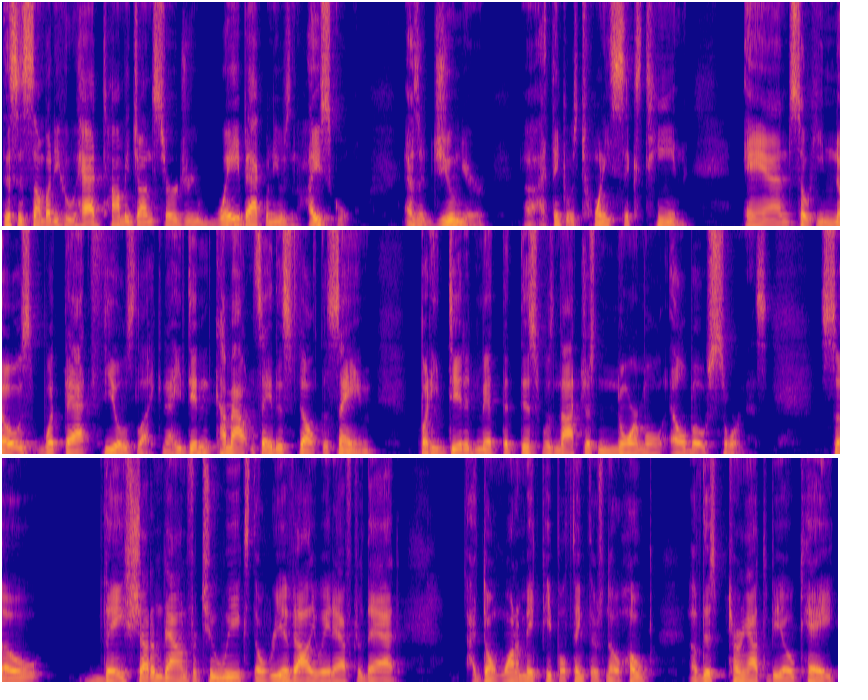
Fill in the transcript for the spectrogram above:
this is somebody who had Tommy John surgery way back when he was in high school as a junior. Uh, I think it was 2016. And so he knows what that feels like. Now, he didn't come out and say this felt the same, but he did admit that this was not just normal elbow soreness. So they shut him down for two weeks. They'll reevaluate after that. I don't want to make people think there's no hope of this turning out to be okay.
